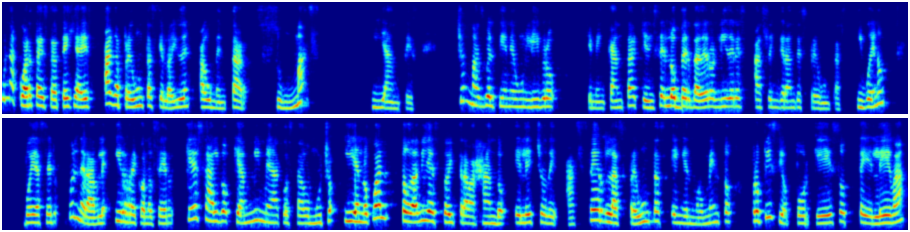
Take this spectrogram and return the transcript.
Una cuarta estrategia es haga preguntas que lo ayuden a aumentar su más y antes. John Maswell tiene un libro que me encanta que dice los verdaderos líderes hacen grandes preguntas. Y bueno, voy a ser vulnerable y reconocer que es algo que a mí me ha costado mucho y en lo cual todavía estoy trabajando el hecho de hacer las preguntas en el momento propicio, porque eso te eleva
